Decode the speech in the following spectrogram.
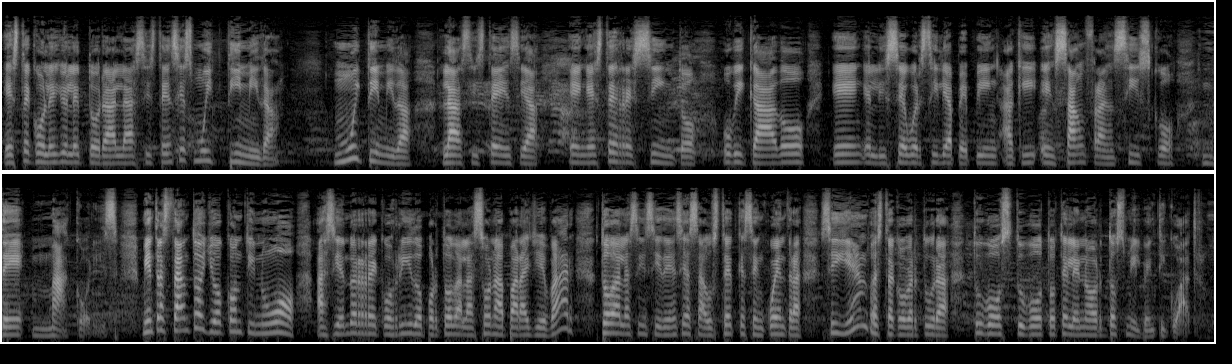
este colegio electoral, la asistencia es muy tímida muy tímida la asistencia en este recinto ubicado en el Liceo Ercilia Pepín, aquí en San Francisco de Macorís. Mientras tanto, yo continúo haciendo el recorrido por toda la zona para llevar todas las incidencias a usted que se encuentra siguiendo esta cobertura Tu Voz, Tu Voto, Telenor 2024.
